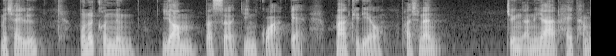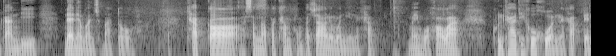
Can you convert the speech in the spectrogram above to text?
ไม่ใช่หรือ มนุษย์คนหนึ่ง ย่อมประเสริฐยิ่งกว่าแกะมากทีเดียว เพราะฉะนั้นจึงอนุญาตให้ทำการดีได้ในวันสบาโต ครับก็สำหรับพระคำของพระเจ้าในวันนี้นะครับ ไม่หัวข้อว่าคุณค่าที่คู่ควรนะครับ เป็น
